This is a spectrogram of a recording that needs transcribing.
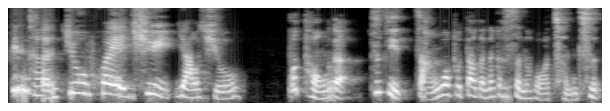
变成就会去要求不同的自己掌握不到的那个生活层次，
